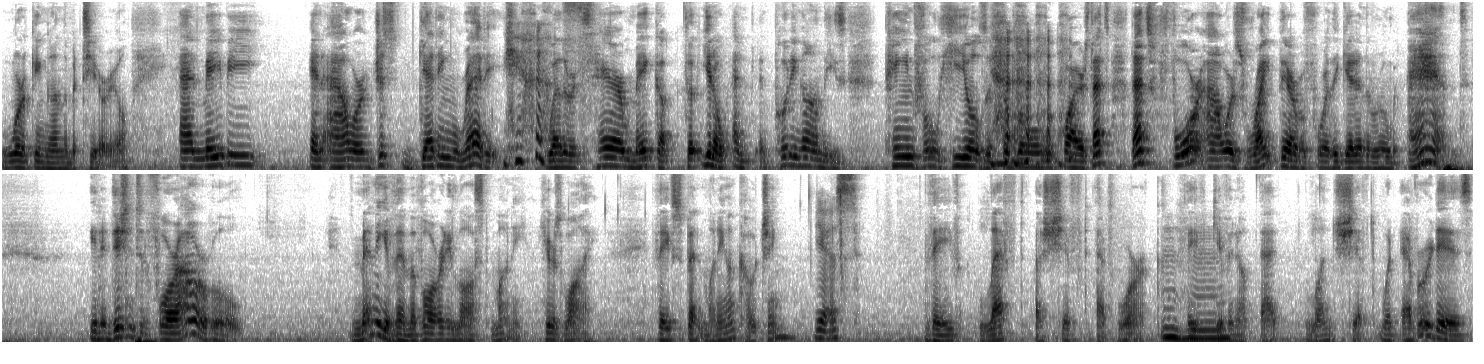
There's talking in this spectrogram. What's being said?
working on the material, and maybe an hour just getting ready, Yes. whether it's hair, makeup, the, you know, and, and putting on these painful heels if the role requires. That's that's four hours right there before they get in the room. And in addition to the four-hour rule, many of them have already lost money. Here's why: they've spent money on coaching Yes. they've left a shift at work. Mm-hmm. They've given up that lunch shift, whatever it is.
